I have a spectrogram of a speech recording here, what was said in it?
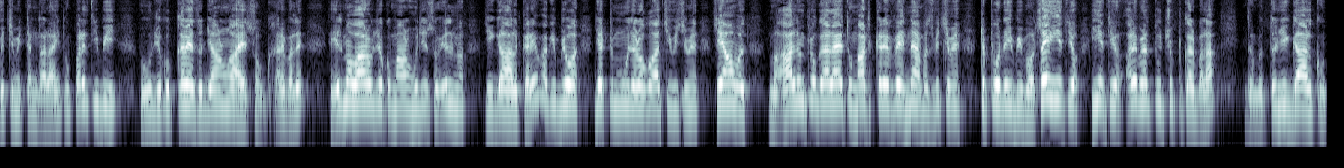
وچ ۾ ٽنگ اڙائي؟ تون پري ٿي به هو جيڪو ڪري ٿو ڄاڻو آهي سو ڪري ڀلي. علم وارو جيڪو ماڻهو هجي سو علم جي ڳالهه ڪري. باقي ٻيو ڄٽ مون جهڙو ڪو اچي وچ ۾ چيان بس عالم پيو ڳالهائي تون ماٺ ڪري ويهه. نه بس وچ ۾ ٽپو ڏيئي بيبو صحيح هيئن ٿيو هيئن ٿيو. اڙي ڀلا تون چپ ڪر ڀلا. ته تنهنجي ڳالهه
